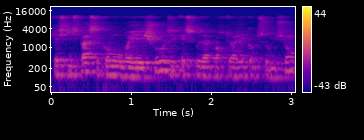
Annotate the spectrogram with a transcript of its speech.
qu'est-ce qui se passe et comment vous voyez les choses et qu'est-ce que vous apporteriez comme solution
